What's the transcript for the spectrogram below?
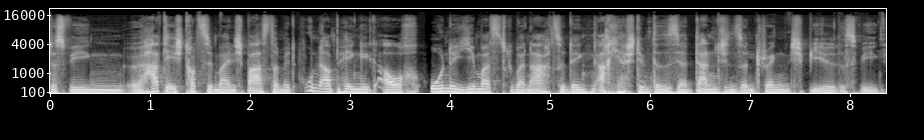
deswegen äh, hatte ich trotzdem meinen Spaß damit, unabhängig auch, ohne jemals drüber nachzudenken. Ach ja, stimmt, das ist ja Dungeons and Dragons Spiel, deswegen.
